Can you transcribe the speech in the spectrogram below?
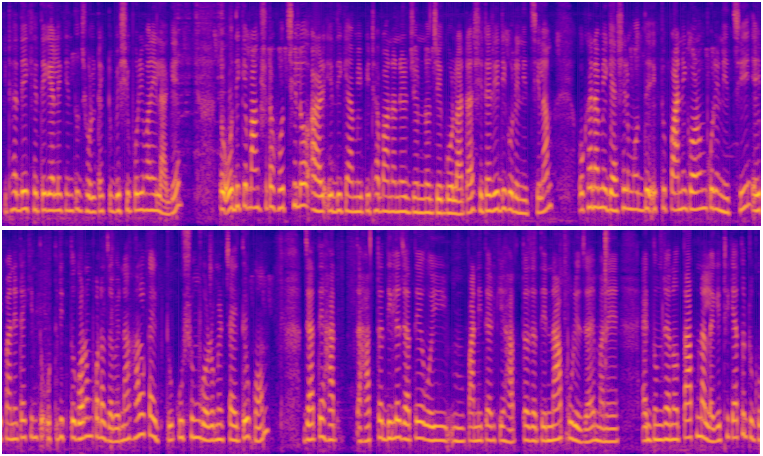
পিঠা দিয়ে খেতে গেলে কিন্তু ঝোলটা একটু বেশি পরিমাণে লাগে। তো ওদিকে মাংসটা হচ্ছিল আর এদিকে আমি পিঠা বানানোর জন্য যে গোলাটা সেটা রেডি করে নিচ্ছিলাম। ওখানে আমি গ্যাসের মধ্যে একটু পানি গরম করে নিচ্ছি। এই পানিটা কিন্তু অতিরিক্ত গরম করা যাবে না, হালকা একটু কুসুম গরমের চাইতেও কম, যাতে হাত, হাতটা দিলে যাতে ওই পানিতে আর কি হাতটা যাতে না পুড়ে যায় মানে একদম যেন তাপ না লাগে। ঠিক এতটুকু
